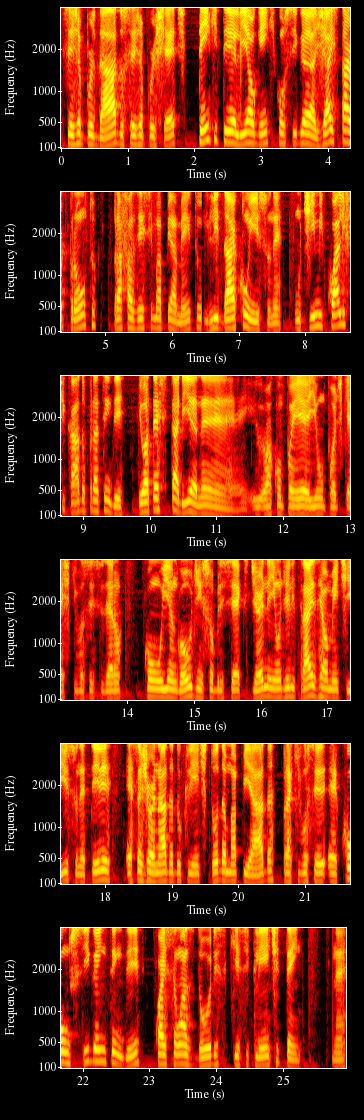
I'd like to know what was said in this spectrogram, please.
seja por dado, seja por chat, tem que ter ali alguém que consiga já estar pronto para fazer esse mapeamento e lidar com isso, né? Um time qualificado para atender. Eu até citaria, né? Eu acompanhei aí um podcast que vocês fizeram com o Ian Golding sobre CX Journey, onde ele traz realmente isso, né? Ter essa jornada do cliente toda mapeada para que você é, consiga entender quais são as dores que esse cliente tem, né?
